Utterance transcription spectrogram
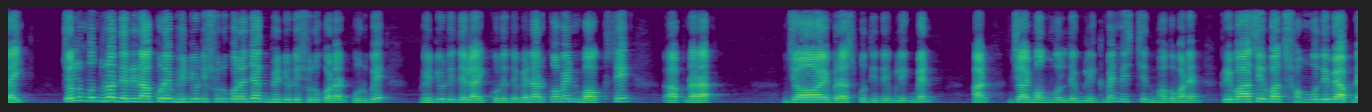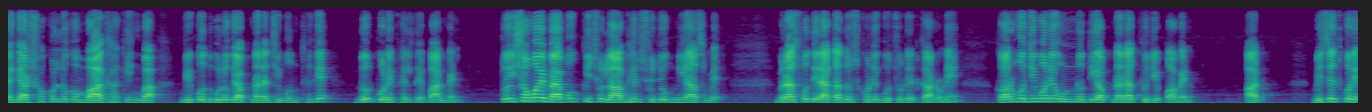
তাই চলুন বন্ধুরা, দেরি না করে ভিডিওটি শুরু করা যাক। ভিডিওটি শুরু করার পূর্বে ভিডিওটিতে লাইক করে দেবেন আর কমেন্ট বক্সে আপনারা জয় বৃহস্পতি দেব লিখবেন। আর জয় মঙ্গল দেব লিখবেন, নিশ্চিত ভগবানের কৃপা আশীর্বাদ সঙ্গ দেবে। আপনাকে আর সকল রকম বাধা কিংবা বিপদগুলোকে আপনারা জীবন থেকে দূর করে ফেলতে পারবেন। তো এই সময় ব্যাপক কিছু লাভের সুযোগ নিয়ে আসবে। বৃহস্পতির একাদশ ঘরে গোচরের কারণে কর্মজীবনে উন্নতি আপনারা খুঁজে পাবেন। আর বিশেষ করে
